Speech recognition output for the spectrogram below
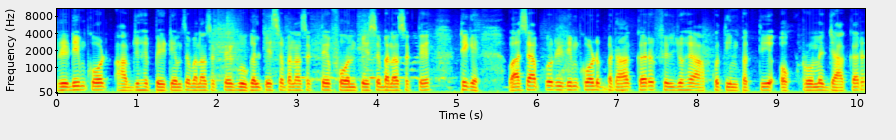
रिडीम कोड आप जो है पेटीएम से बना सकते हैं, गूगल पे से बना सकते हैं फ़ोनपे से बना सकते हैं, ठीक है? वहाँ से आपको रिडीम कोड बनाकर फिर जो है आपको तीन पत्ती ऑक्ट्रो में जाकर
